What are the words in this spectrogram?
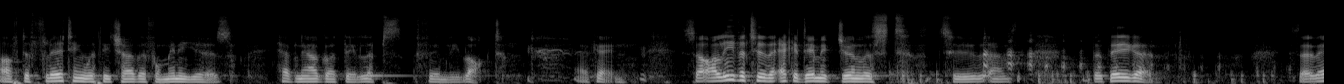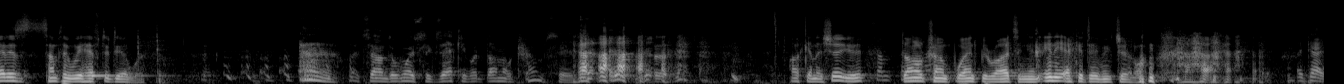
after flirting with each other for many years, have now got their lips firmly locked. Okay, so I'll leave it to the academic journalist to, um, but there you go. So that is something we have to deal with. That sounds almost exactly what Donald Trump said. I can assure you, Donald Trump won't be writing in any academic journal. Okay,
